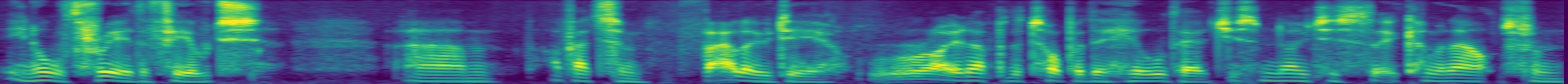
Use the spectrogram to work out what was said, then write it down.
in all three of the fields. Um, I've had some fallow deer right up at the top of the hill there. Just noticed that coming out from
